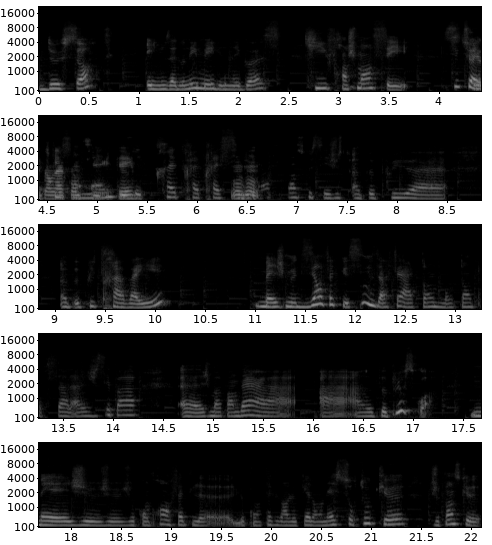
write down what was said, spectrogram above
2 sorte. Et il nous a donné Made in Lagos, qui, franchement, c'est si tu as écouté son c'est très, très, très similaire. Mhm. Je pense que c'est juste un peu plus, euh, un peu plus travaillé. Mais je me disais en fait que s'il nous a fait attendre longtemps pour ça, là, je sais pas, euh, je m'attendais à, un peu plus, quoi. Mais je, je, comprends en fait le, le, contexte dans lequel on est. Surtout que je pense que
